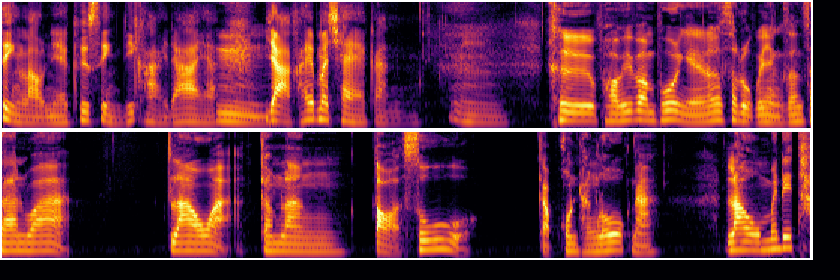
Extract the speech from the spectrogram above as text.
สิ่งเหล่านี้คือสิ่งที่ขายได้อะอืมอยากให้มาแชร์กันอืมคือพอพี่ปั๊มพูดอย่างเงี้ยแล้วสรุปกันอย่างสั้น ๆว่า เราอะกำลังต่อสู้กับคนทั้งโลกนะ เราไม่ได้ท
